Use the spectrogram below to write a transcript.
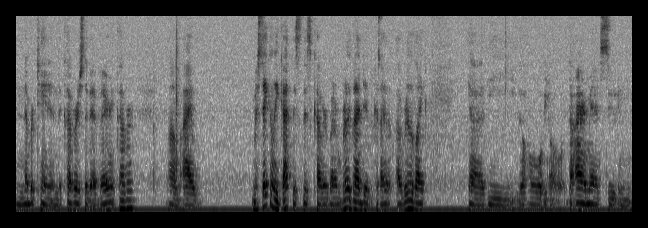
number 10 and the cover is the variant cover. Um, I mistakenly got this this cover, but I'm really glad I did because I, I really like uh, the the whole you know the Iron Man suit and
